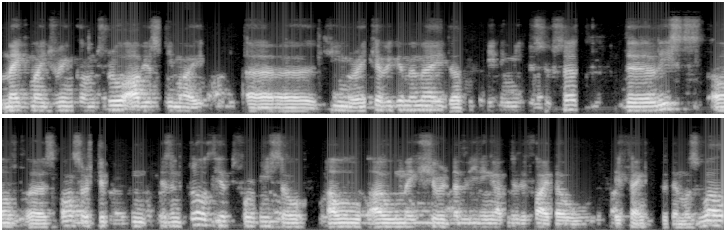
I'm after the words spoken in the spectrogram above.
make my dream come true. Obviously, my uh, team Reykjavik MMA that's leading me to success. The list of uh, sponsorship isn't closed yet for me, so I will I will make sure that leading up to the fight I will say thanks to them as well.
